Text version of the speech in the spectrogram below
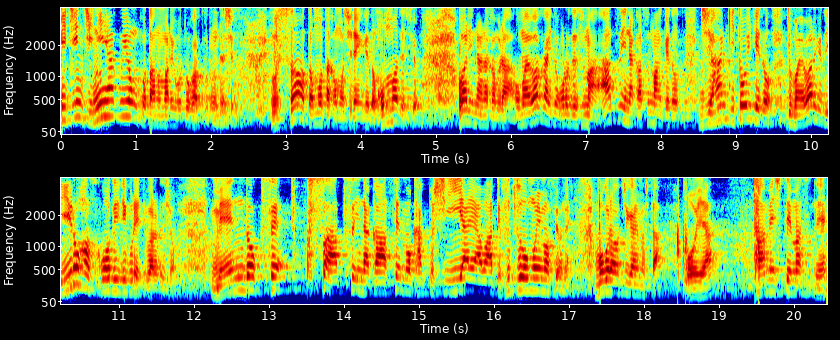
1日204個頼まれ事が来るんですよ。うっさーと思ったかもしれんけどほんまですよ。悪いな中村。お前若いところです。まん暑い中すまんけど自販機遠いけどお前悪いけどイロハス買うていてくれって言われるでしょ。めんどくせくさ暑い中汗もかくし嫌やわって普通思いますよね。僕らは違いました。おや？試してますね。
